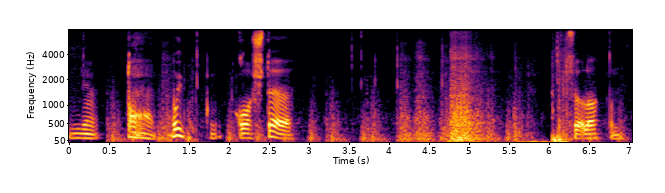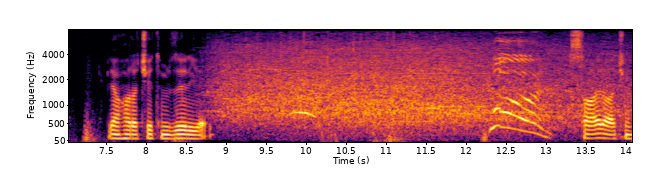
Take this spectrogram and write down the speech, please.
İndi Bam! Uy, qaçdı. Şöyle attım. Bir an hareketimizi eləyək. Sahir hakim.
